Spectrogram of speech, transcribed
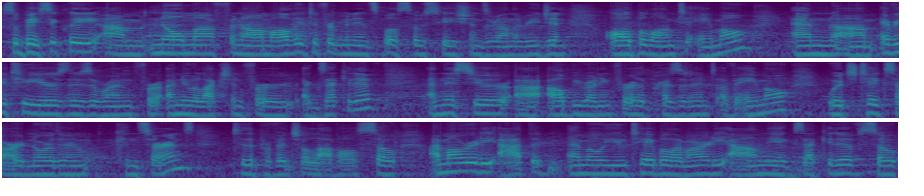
So basically, um, NOMA, FONOM, all the different municipal associations around the region all belong to AMO. And um, every two years, there's a run for a new election for executive. And this year, uh, I'll be running for the president of AMO, which takes our northern concerns to the provincial level. So I'm already at the MOU table. I'm already on the executive. So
